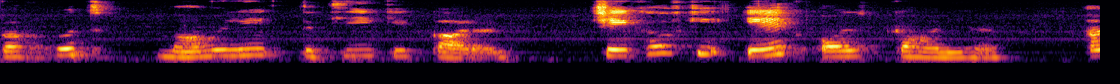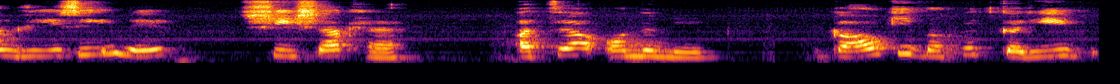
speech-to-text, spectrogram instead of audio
बहुत मामूली तिथि के कारण। चेखव की एक और कहानी है। अंग्रेज़ी में शीर्षक है, अतरा ऑन द नेक गाँव की बहुत गरीब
